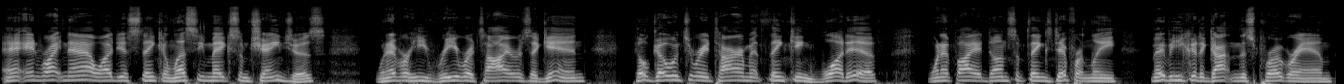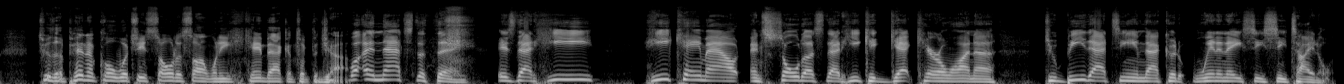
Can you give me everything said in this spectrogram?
And, and right now, I just think unless he makes some changes, whenever he re retires again, he'll go into retirement thinking, what if? When if I had done some things differently, maybe he could have gotten this program to the pinnacle which he sold us on when he came back and took the job. Well, and that's the thing is that he he came out and sold us that he could get Carolina to be that team that could win an ACC title.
